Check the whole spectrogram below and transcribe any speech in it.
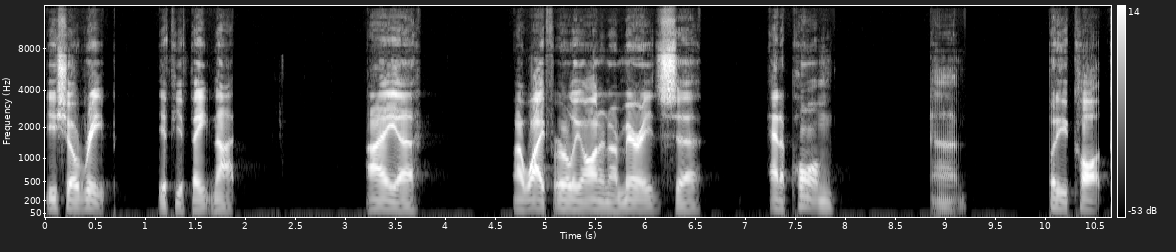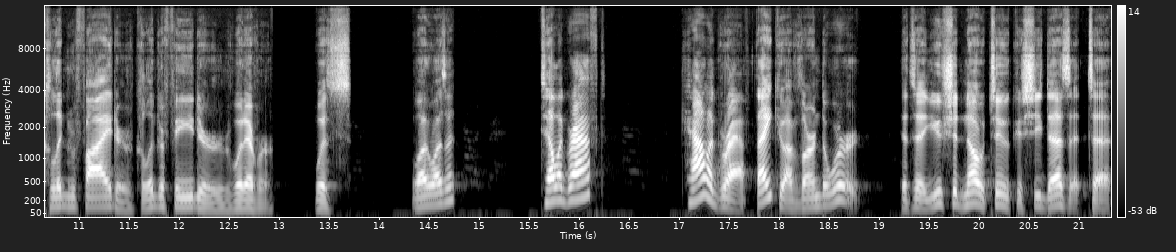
ye shall reap if you faint not. I, uh, my wife, early on in our marriage, uh, had a poem. Uh, what do you call it? Calligraphied or calligraphied or whatever was. What was it? Telegraphed. Calligraphed. Thank you. I've learned the word. It's a, you should know too because she does it. Uh,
